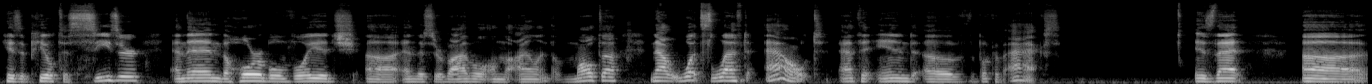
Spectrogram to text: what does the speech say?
his appeal to Caesar, and then the horrible voyage uh, and the survival on the island of Malta. Now, what's left out at the end of the book of Acts is that, uh,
